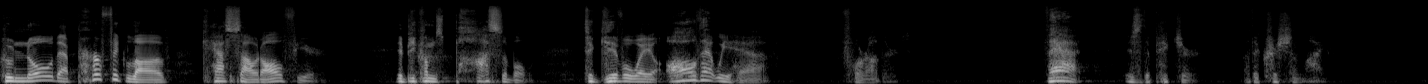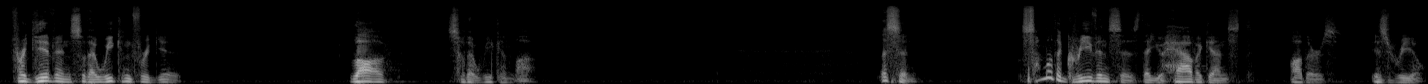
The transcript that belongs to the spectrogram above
who know that perfect love casts out all fear, it becomes possible to give away all that we have for others. That is the picture of the Christian life. Forgiven so that we can forgive loved so that we can love. Listen, some of the grievances that you have against others is real,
